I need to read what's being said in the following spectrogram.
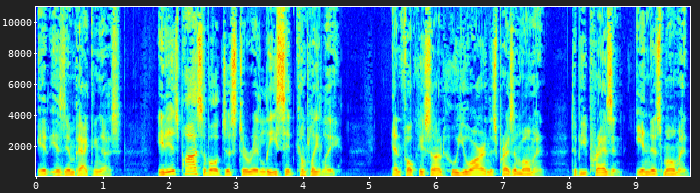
it is impacting us. It is possible just to release it completely and focus on who you are in this present moment, to be present in this moment.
